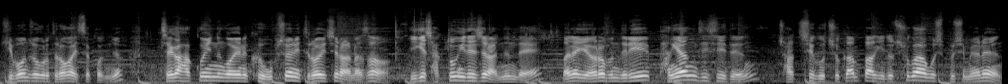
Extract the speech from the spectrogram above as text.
기본적으로 들어가 있었거든요. 제가 갖고 있는 거에는 그 옵션이 들어있질 않아서 이게 작동이 되질 않는데 만약에 여러분들이 방향 지시 등 좌측 우측 깜빡이도 추가하고 싶으시면은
